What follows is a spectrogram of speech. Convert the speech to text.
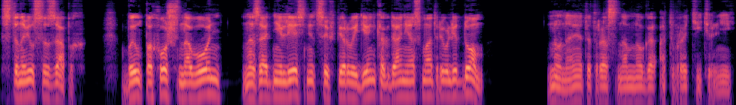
становился запах. Был похож на вонь на задней лестнице в первый день, когда они осматривали дом, но на этот раз намного отвратительней.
